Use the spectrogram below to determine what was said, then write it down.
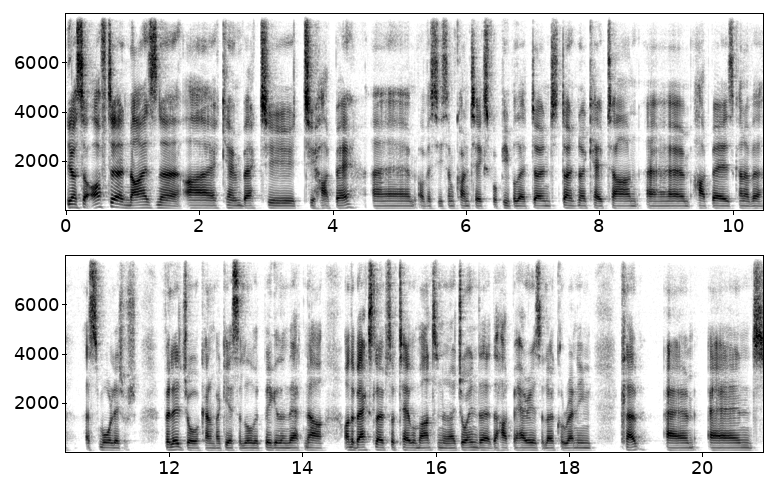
Yeah, so after Knysna, I came back to to Hout Bay. Um, obviously, some context for people that don't don't know Cape Town. Um, Bay is kind of a a small little village, or kind of, I guess, a little bit bigger than that now, on the back slopes of Table Mountain. And I joined the, the Hout Bay Harriers, a local running club. Um, and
